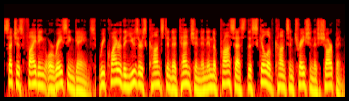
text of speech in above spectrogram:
such as fighting or racing games, require the user's constant attention and in the process the skill of concentration is sharpened.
